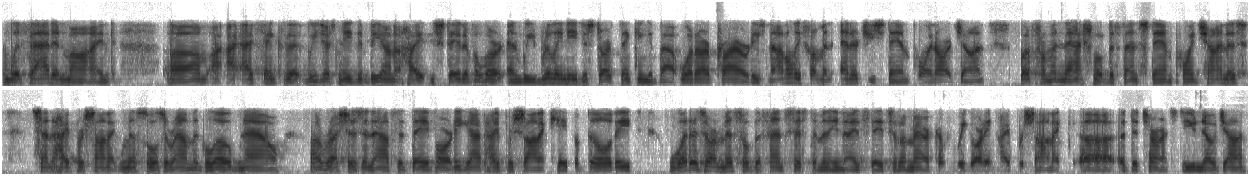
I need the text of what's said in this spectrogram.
with that in mind. um, I, I think that we just need to be on a heightened state of alert, and we really need to start thinking about what our priorities, not only from an energy standpoint, are, John, but from a national defense standpoint. China's sent hypersonic missiles around the globe now. Uh, Russia's announced that they've already got hypersonic capability. What is our missile defense system in the United States of America regarding hypersonic uh, deterrence? Do you know, John?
